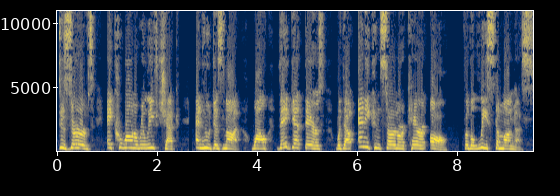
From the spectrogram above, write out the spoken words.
deserves a corona relief check and who does not, while they get theirs without any concern or care at all for the least among us.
